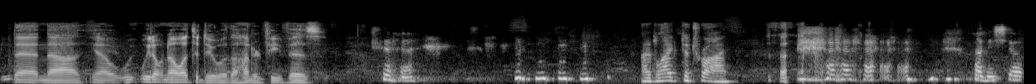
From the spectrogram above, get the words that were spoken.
then uh, you know we, we don't know what to do with a hundred feet viz. I'd like to try. I'm sure.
